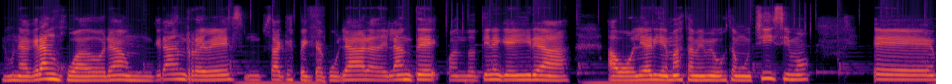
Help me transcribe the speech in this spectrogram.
Es una gran jugadora, un gran revés, un saque espectacular adelante. Cuando tiene que ir a, a bolear y demás también me gusta muchísimo. Eh,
